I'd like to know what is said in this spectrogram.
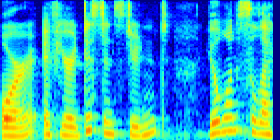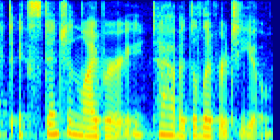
Or if you're a distance student, you'll want to select Extension Library to have it delivered to you.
